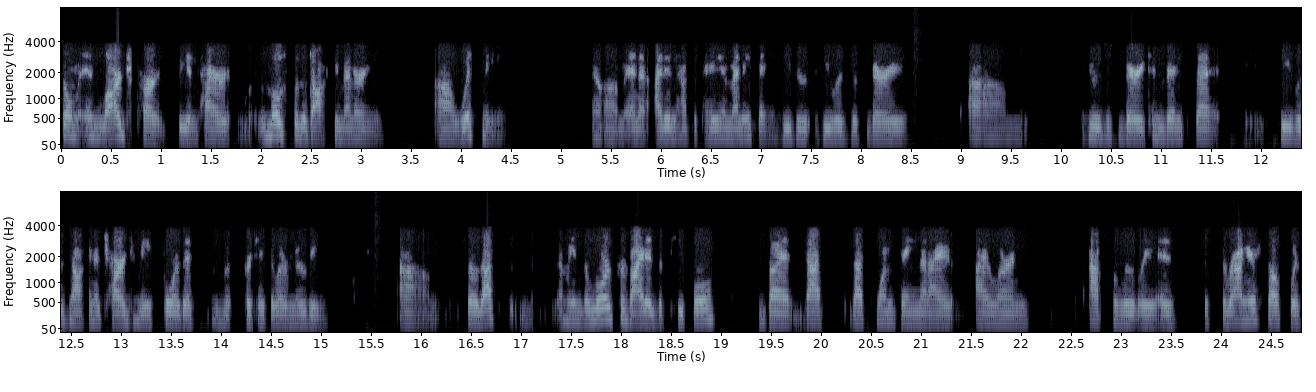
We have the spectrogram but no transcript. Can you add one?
film in large parts the entire most of the documentary uh, with me, um, and I didn't have to pay him anything. He just, he was just very um, he was just very convinced that he was not going to charge me for this particular movie. So that's I mean the Lord provided the people, but that's that's one thing that I I learned absolutely is just surround yourself with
